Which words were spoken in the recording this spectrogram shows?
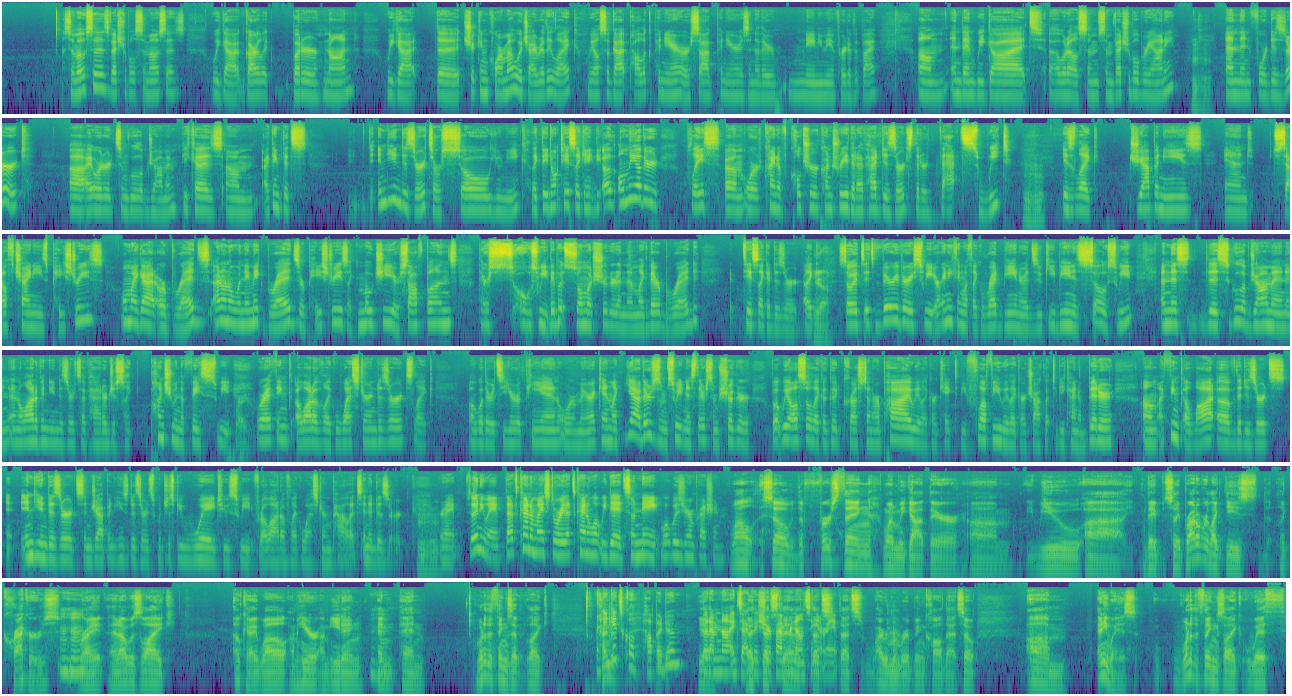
samosas, vegetable samosas. We got garlic butter naan. We got the chicken korma, which I really like. We also got palak paneer or sag paneer is another name you may have heard of it by. Um, and then we got uh, what else? Some some vegetable biryani. And then for dessert, uh, I ordered some gulab jamun because um, I think that's Indian desserts are so unique. Like they don't taste like any. The only other place um, or kind of culture country that I've had desserts that are that sweet is like Japanese and South Chinese pastries. Oh my god, or breads. I don't know when they make breads or pastries like mochi or soft buns. They're so sweet. They put so much sugar in them. Like their bread it tastes like a dessert. Like Yeah. so it's it's very very sweet. Or anything with like red bean or adzuki bean is so sweet. And this this gulab jamun and, and a lot of Indian desserts I've had are just like punch you in the face sweet. Right. Where I think a lot of like Western desserts like uh, whether it's European or American, like yeah, there's some sweetness, there's some sugar, but we also like a good crust on our pie. We like our cake to be fluffy. We like our chocolate to be kind of bitter. Um, I think a lot of the desserts, Indian desserts and Japanese desserts, would just be way too sweet for a lot of like Western palates in a dessert, right? So anyway, that's kind of my story. That's kind of what we did. So Nate, what was your impression? Well, so the first thing when we got there, um, you uh, they so they brought over like these like crackers, right? And I was like, okay, well, I'm here, I'm eating, and and what are the things that like I think it's called papadum, but I'm not exactly sure if I'm yeah, pronouncing it that's- right. That's I remember it being called that. So, um, anyways, one of the things like with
